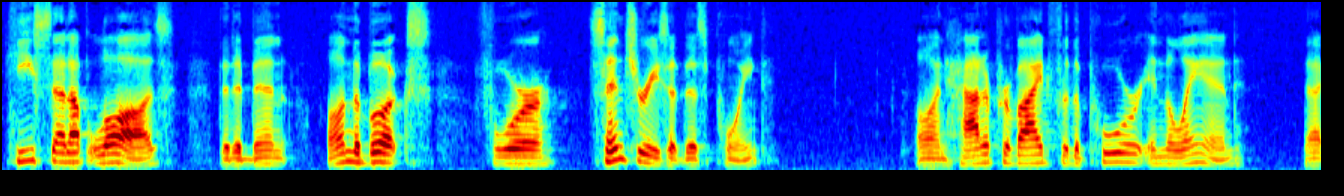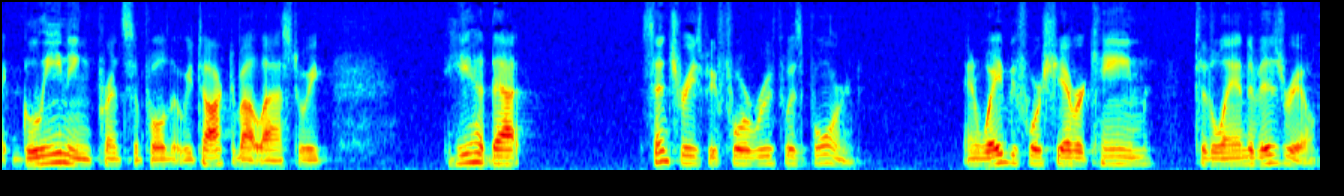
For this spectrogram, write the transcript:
He set up laws that have been on the books for centuries at this point on how to provide for the poor in the land, that gleaning principle that we talked about last week. He had that centuries before Ruth was born and way before she ever came to the land of Israel.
